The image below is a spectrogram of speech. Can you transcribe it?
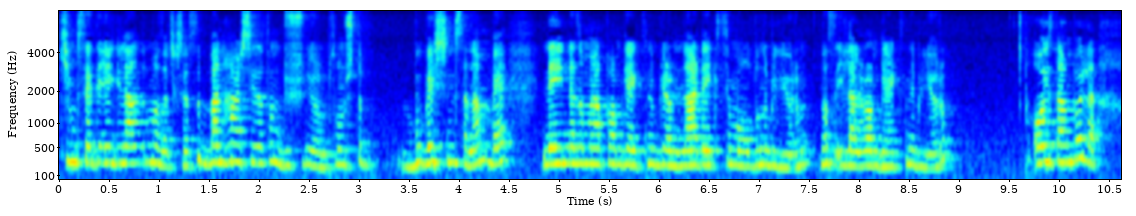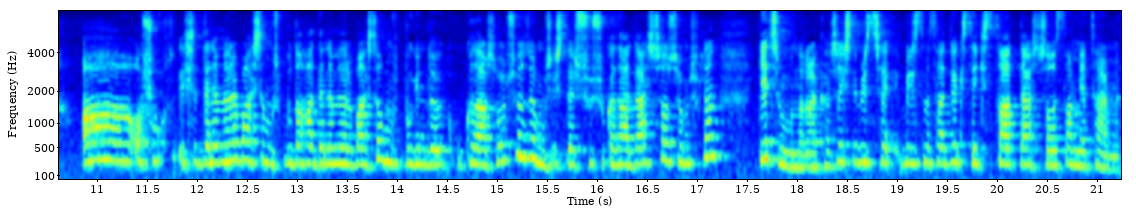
Kimseyi de ilgilendirmez açıkçası. Ben her şeyi zaten düşünüyorum. Sonuçta bu beşinci senem ve neyi ne zaman yapmam gerektiğini biliyorum. Nerede eksiğim olduğunu biliyorum. Nasıl ilerlemem gerektiğini biliyorum. O yüzden böyle aa o çok işte denemelere başlamış, bu daha denemelere başlamamış, bugün de o kadar soru çözüyormuş, işte şu şu kadar ders çalışıyormuş falan. Geçin bunları arkadaşlar. İşte birisi, birisi mesela diyor ki 8 saat ders çalışsam yeter mi?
